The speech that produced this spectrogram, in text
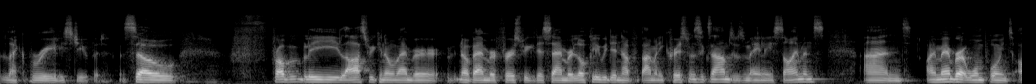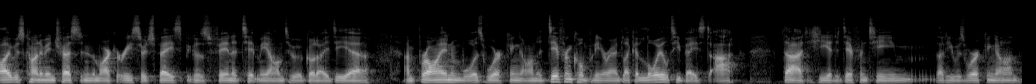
like really stupid. So probably last week in November, November, first week of December. Luckily, we didn't have that many Christmas exams. It was mainly assignments. And I remember at one point, I was kind of interested in the market research space because Finn had tipped me onto a good idea. And Brian was working on a different company around like a loyalty based app that he had a different team that he was working on.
